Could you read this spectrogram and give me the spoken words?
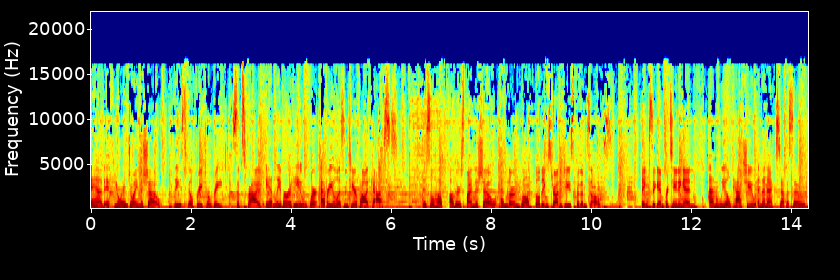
And if you're enjoying the show, please feel free to rate, subscribe, and leave a review wherever you listen to your podcasts. This will help others find the show and learn wealth building strategies for themselves. Thanks again for tuning in, and we'll catch you in the next episode.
